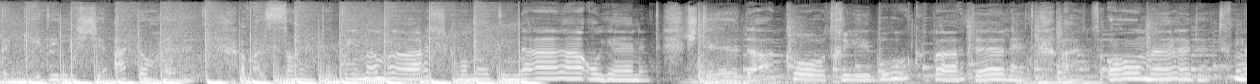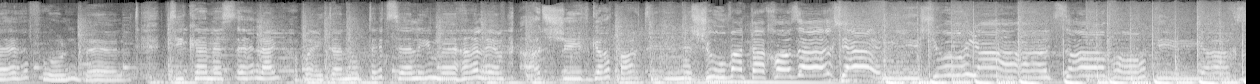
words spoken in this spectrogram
תגידי לי שאת אוהבת אבל שונאת אותי ממש כמו מדינה עוינת. שתי דקות חיבוק בדלת את עומדת מבולבלת תיכנס אליי הביתה נו תצא לי מהלב. עד שהתגברתי הנה שוב אתה חוזר. שמישהו יעצור אותי יחזיר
